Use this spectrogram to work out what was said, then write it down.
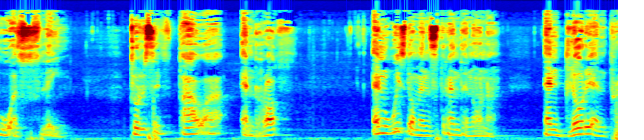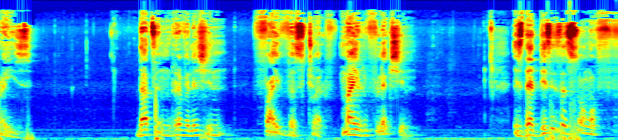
who was slain to receive power and wrath, and wisdom and strength and honor, and glory and praise. That's in Revelation 5, verse 12. My reflection is that this is a song of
